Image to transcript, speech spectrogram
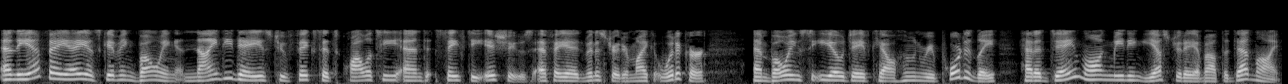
And the FAA is giving Boeing 90 days to fix its quality and safety issues. FAA Administrator Mike Whitaker and Boeing CEO Dave Calhoun reportedly had a day long meeting yesterday about the deadline.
